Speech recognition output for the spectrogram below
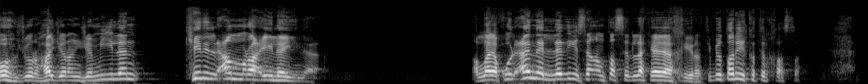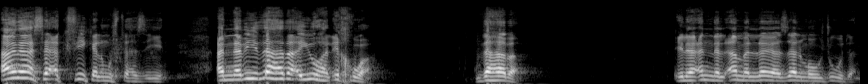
اهجر هجرا جميلا كل الأمر إلينا. الله يقول أنا الذي سأنتصر لك يا خيرتي بطريقة خاصة. أنا سأكفيك المستهزئين. النبي ذهب أيها الإخوة ذهب إلى أن الأمل لا يزال موجودا.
